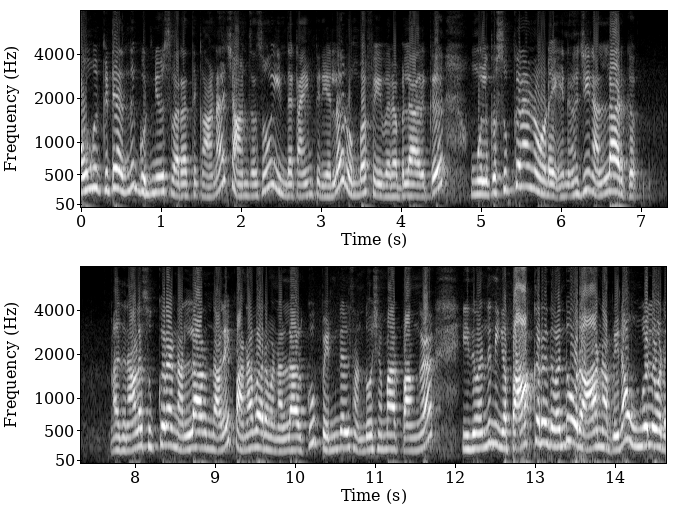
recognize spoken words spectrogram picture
அவங்கக்கிட்ட இருந்து குட் நியூஸ் வரதுக்கான சான்சஸும் இந்த டைம் பீரியடில் ரொம்ப ஃபேவரபுளாக இருக்குது உங்களுக்கு சுக்கரனோட எனர்ஜி நல்லா இருக்குது அதனால சுக்கரன் நல்லா இருந்தாலே பணவரவு நல்லா இருக்கும். பெண்கள் சந்தோஷமா இருப்பாங்க. இது வந்து நீங்க பார்க்குறது வந்து ஒரு ஆண் அப்படின்னா உங்களோட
